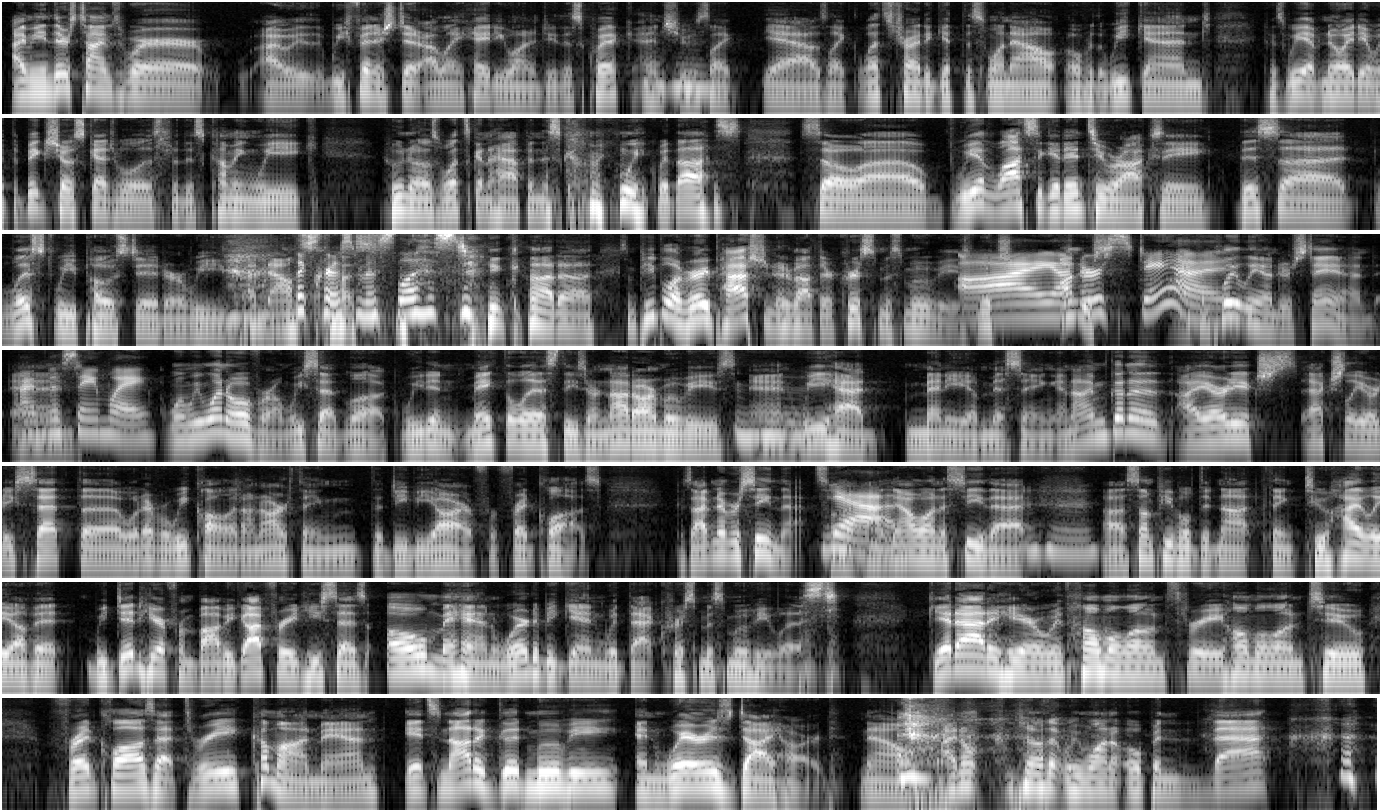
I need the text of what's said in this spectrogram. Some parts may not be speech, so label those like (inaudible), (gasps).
I mean, there's times where I was, we finished it. I'm like, hey, do you want to do this quick? And she Mm-hmm. was like, yeah. I was like, let's try to get this one out over the weekend because we have no idea what the big show schedule is for this coming week. Who knows what's going to happen this (laughs) coming week with us? So uh, we have lots to get into, Roxy. This uh, list we posted or we (laughs) announced The Christmas (laughs) list. got uh, some people are very passionate about their Christmas movies. Which I unders- I understand. completely understand. I'm the same way. When we went over them, we said, "Look, we didn't make the list. These are not our movies, Mm-hmm. and we had many a missing." And I'm gonna, I already ex- actually already set the whatever we call it on our thing, the DVR for Fred Claus. Because I've never seen that, so I- I, Mm-hmm. now want to see that. Uh, some people did not think too highly of it. We did hear from Bobby Gottfried. He says, "Oh man, where to begin with that Christmas movie list? (laughs) Get out of here with Home Alone three, Home Alone two, Fred Claus at three. Come on, man. It's not a good movie. And where is Die Hard? Now, I don't (laughs) know that we want to open that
